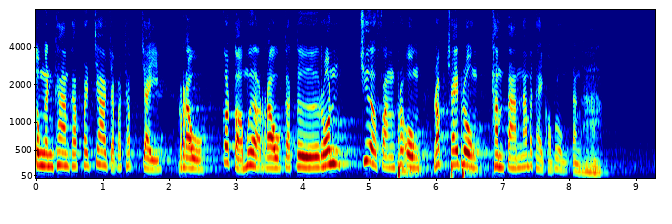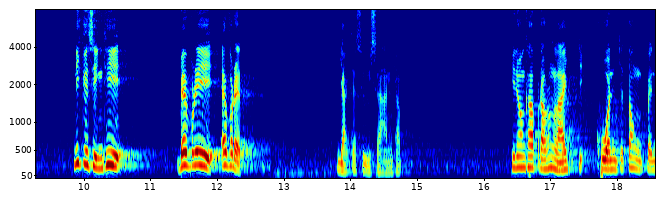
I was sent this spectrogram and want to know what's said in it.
ตรงกันข้ามครับ พระเจ้าจะประทับใจเราก็ต่อเมื่อเรากระตือร้นเชื่อฟังพระองค์ รับใช้พระองค์ทำตามน้ำพระทัยของพระองค์ต่างหาก นี่คือสิ่งที่เบเวอรี่เอเวอเรตอยากจะสื่อสารครับ พี่น้องครับเราทั้งหลายควรจะต้องเป็น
